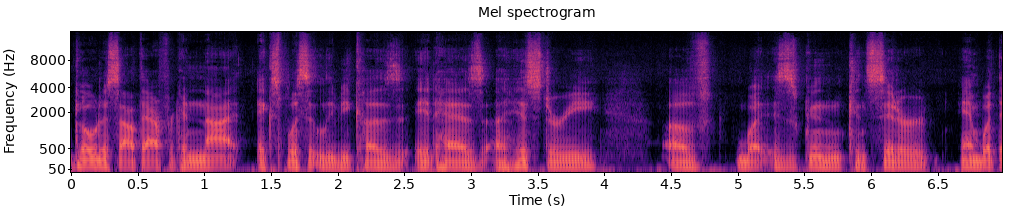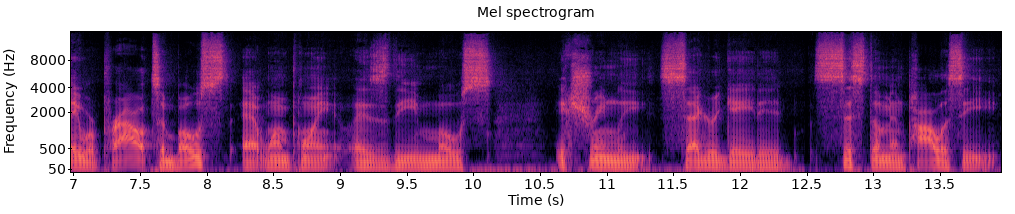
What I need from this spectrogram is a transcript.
go to South Africa not explicitly because it has a history of what is considered and what they were proud to boast at one point as the most extremely segregated system and policy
